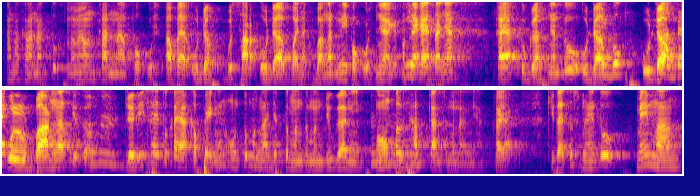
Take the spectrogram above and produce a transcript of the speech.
anak-anak tuh memang karena fokus apa ya udah besar udah banyak banget nih fokusnya. Maksudnya Iya. kayak saya kayak tugasnya tuh udah Sibuk, udah sabrek. full banget gitu. Mhm. Jadi saya tuh kayak kepengen untuk mengajak teman-teman juga nih mau Mhm. memperlihatkan sebenarnya kayak kita itu sebenarnya tuh memang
